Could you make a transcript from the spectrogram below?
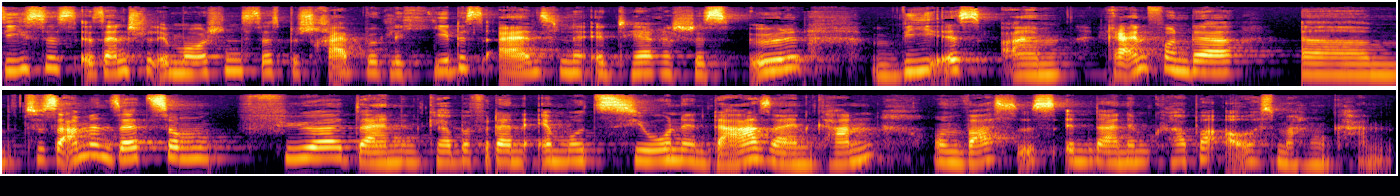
dieses Essential Emotions, das beschreibt wirklich jedes einzelne ätherisches Öl, wie es ähm, rein von der ähm, Zusammensetzung für deinen Körper, für deine Emotionen da sein kann und was es in deinem Körper ausmachen kann.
